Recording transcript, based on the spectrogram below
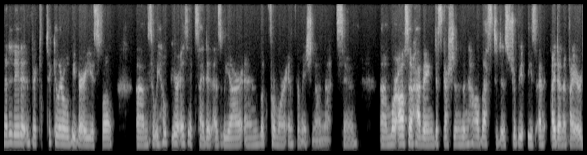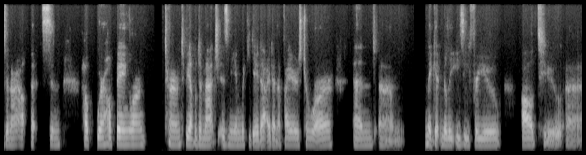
metadata in particular will be very useful. Um, so we hope you're as excited as we are and look for more information on that soon. Um, we're also having discussions on how best to distribute these identifiers in our outputs and hope we're hoping long term to be able to match ISNI and Wikidata identifiers to ROR and um, make it really easy for you all to uh,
